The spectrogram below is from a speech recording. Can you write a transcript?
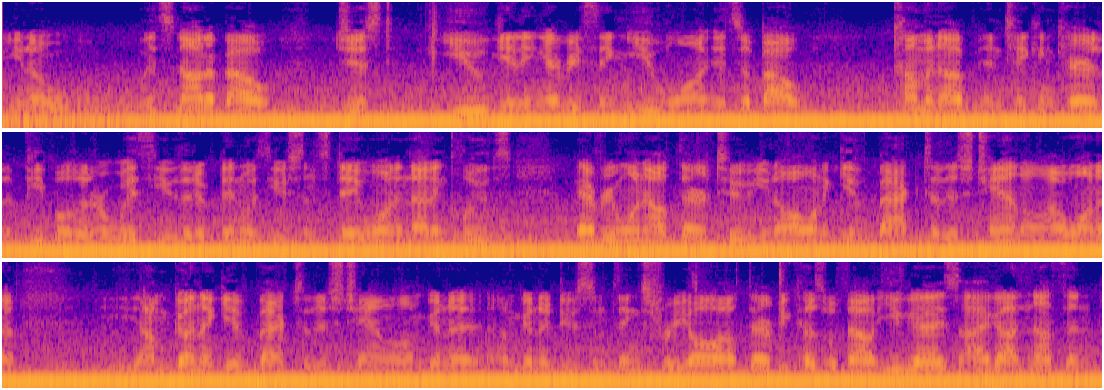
You know, it's not about just you getting everything you want. It's about coming up and taking care of the people that are with you, that have been with you since day one, and that includes everyone out there too. You know, I want to give back to this channel. I want to. I'm gonna give back to this channel. I'm gonna I'm gonna do some things for y'all out there because without you guys, I got nothing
